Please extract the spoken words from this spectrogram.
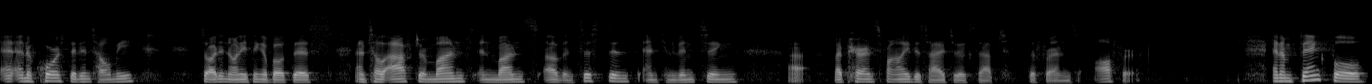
And, of course, they didn't tell me, so I didn't know anything about this until after months and months of insistence and convincing, uh, my parents finally decided to accept the friend's offer. And I'm thankful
